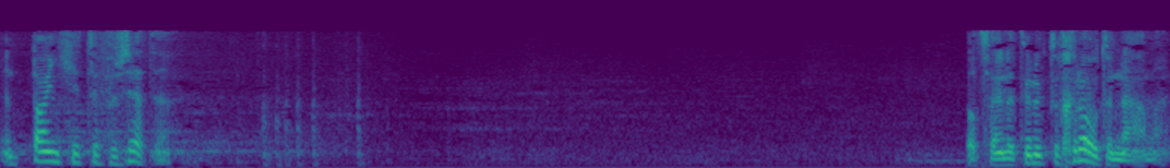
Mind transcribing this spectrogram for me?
een tandje te verzetten. Dat zijn natuurlijk de grote namen.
